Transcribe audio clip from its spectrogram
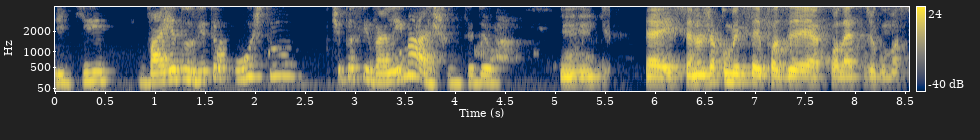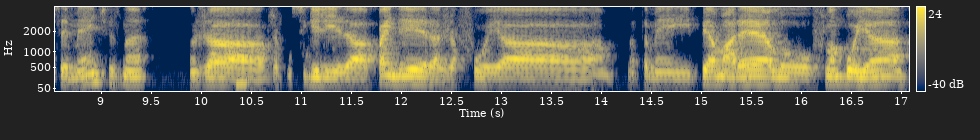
e que vai reduzir teu custo, tipo assim, vai lá embaixo, entendeu? Uhum. É, esse ano eu já comecei a fazer a coleta de algumas sementes, né? Eu já, já consegui ali a paineira, já foi a, a também IP amarelo, flamboyant,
